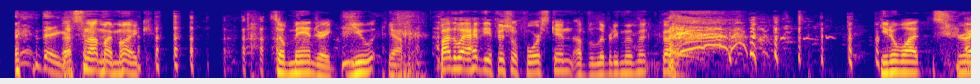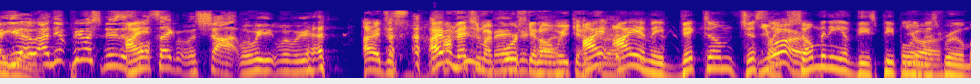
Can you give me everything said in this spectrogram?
there you go. That's not my mic. So Mandrik, you Yeah. By the way, I have the official foreskin of the Liberty Movement. Go ahead. you know what? Screw Uh, you. yeah, I knew, pretty much knew this I- whole segment was shot when we when we had. I just I haven't mentioned my Man, foreskin all weekend. I, so- I am a victim, just You like are. so many of these people You in this are. room,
